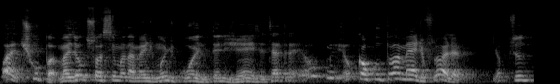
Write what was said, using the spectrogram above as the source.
Olha, desculpa, mas eu que sou acima da média de um monte de coisa, inteligência, etc., eu, eu calculo pela média. Eu falo, olha, eu preciso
